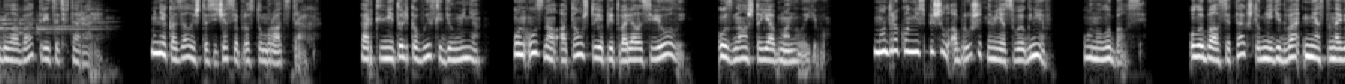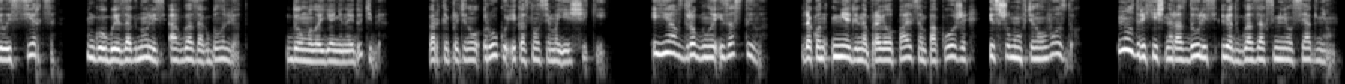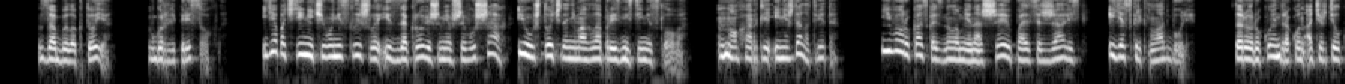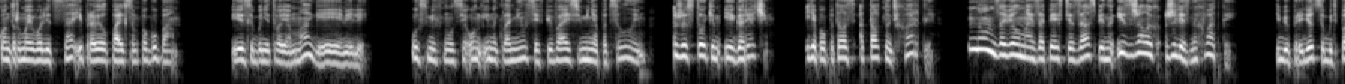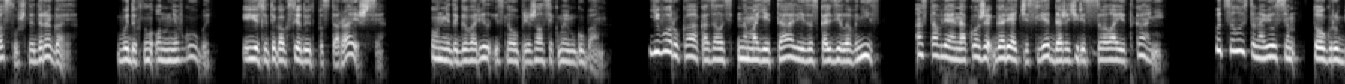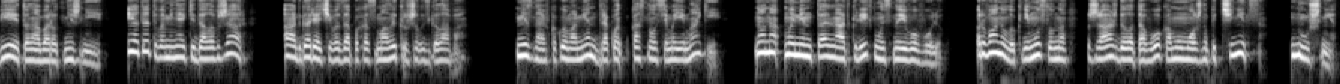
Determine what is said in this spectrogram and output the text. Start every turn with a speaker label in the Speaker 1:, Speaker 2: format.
Speaker 1: Глава 32. Мне казалось, что сейчас я просто умру от страха. Хартли не только выследил меня, он узнал о том, что я притворялась Виолой, узнал, что я обманула его. Но дракон не спешил обрушить на меня свой гнев. Он улыбался. Улыбался так, что мне едва не остановилось сердце, губы изогнулись, а в глазах был лед. «Думала, я не найду тебя?» Хартли протянул руку и коснулся моей щеки. И я вздрогнула и застыла. Дракон медленно провел пальцем по коже и с шумом втянул воздух. Ноздри хищно раздулись, лед в глазах сменился огнем. Забыла, кто я. В горле пересохло. Я почти ничего не слышала из-за крови, шумевшей в ушах, и уж точно не могла произнести ни слова. Но Хартли и не ждал ответа. Его рука скользнула мне на шею, пальцы сжались, и я вскрикнула от боли. Второй рукой дракон очертил контур моего лица и провел пальцем по губам если бы не твоя магия, Эмили». Усмехнулся он и наклонился, впиваясь в меня поцелуем, жестоким и горячим. Я попыталась оттолкнуть Хартли, но он завел мои запястья за спину и сжал их железной хваткой. «Тебе придется быть послушной, дорогая», — выдохнул он мне в губы. «И если ты как следует постараешься...» Он не договорил и снова прижался к моим губам. Его рука оказалась на моей талии и заскользила вниз, оставляя на коже горячий след даже через слои ткани. Поцелуй становился то грубее, то наоборот нежнее. И от этого меня кидало в жар, а от горячего запаха смолы кружилась голова. Не знаю, в какой момент дракон коснулся моей магии, но она моментально откликнулась на его волю. Рванула к нему, словно жаждала того, кому можно подчиниться. Ну уж нет.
